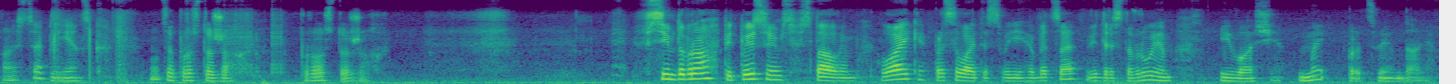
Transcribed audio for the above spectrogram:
А ось це клієнтська. Ну це просто жах. Просто жах. Всім добра, підписуємось, ставимо лайки, присилайте свої ГБЦ, відреставруємо і ваші. Ми працюємо далі.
